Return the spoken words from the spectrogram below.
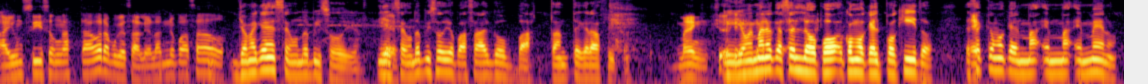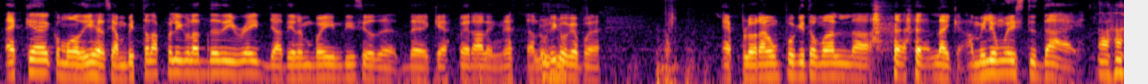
Hay un season hasta ahora porque salió el año pasado. Yo me quedé en el segundo episodio. Y el Eh. segundo episodio pasa algo bastante gráfico. Man. Y yo me imagino que ese es lo po- como que el poquito. Ese es como que el, más, el, más- el menos. Es que, como dije, si han visto las películas de D-Raid, ya tienen buen indicio de, de qué esperar en esta. Lo único que, pues, exploran un poquito más la, like, a million ways to die, Ajá.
